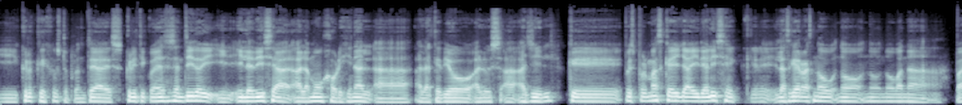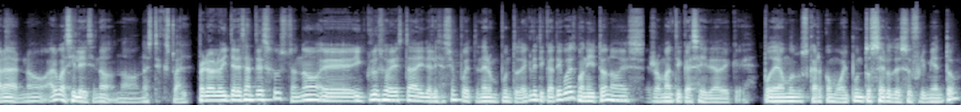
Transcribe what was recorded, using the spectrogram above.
Y creo que justo Plantea es crítico en ese sentido y, le dice a, la monja original, a, a la que dio a luz a, a Jill, que pues por más que ella idealice que las guerras no, no, no, no van a parar, ¿no? Algo así le dice, no, no, no es textual. Pero lo interesante es justo, ¿no? Eh, incluso esta idealización puede tener un punto de crítica. Digo, es bonito, ¿no? Es romántica esa idea de que podríamos buscar como el punto cero de sufrimiento.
